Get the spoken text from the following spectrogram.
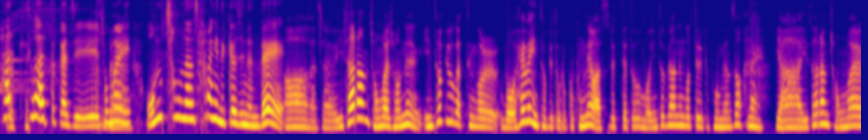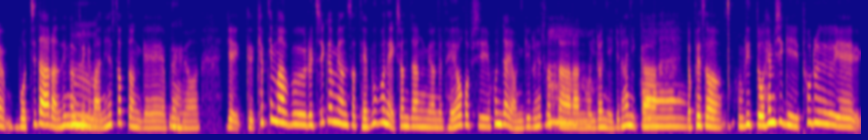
하트 하트까지 정말 네. 엄청난 사랑이 느껴지는데 아 맞아요 이 사람 정말 저는 인터뷰 같은 걸 뭐 해외 인터뷰도 그렇고 국내 왔을 때도 뭐 인터뷰하는 것들 이렇게 보면서 네. 야이 사람 정말 멋지다라는 생각을 음. 되게 많이 했었던 게 네. 보면 네. 이게 그 캡틴 마블을 찍으면서 대부분의 액션 장면을 대역 없이 혼자 연기를 했었다라는 뭐 이런 얘기를 하니까 어. 옆에서 우리 또 햄식이 토르의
